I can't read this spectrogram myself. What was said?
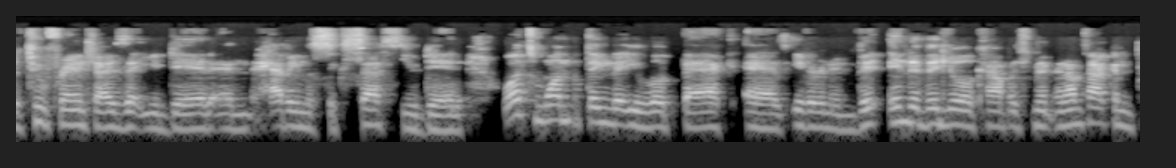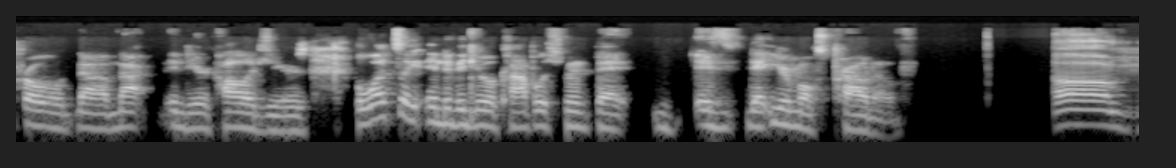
the two franchise that you did and having the success you did, what's one thing that you look back as either an inv- individual accomplishment, and I'm talking pro, uh, not into your college years, but what's an individual accomplishment that is that you're most proud of? Um,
